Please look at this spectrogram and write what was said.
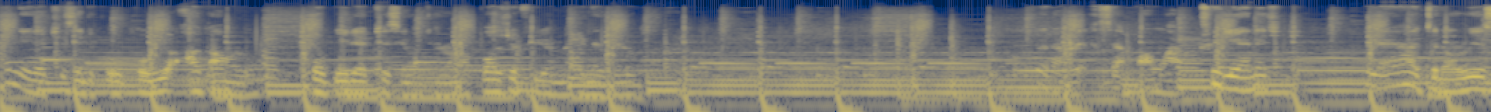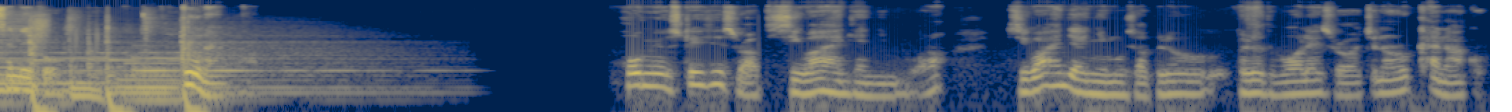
ဒီနေတဲ့ဖြစ်စဉ်တခုပို့ပြီးတော့အားကောင်းလို့လုပ်ပေးတဲ့ဖြစ်စဉ်ကိုကျွန်တော် positive feedback mechanism လို့ ဆက်ပေါင်းက trillion နဲ့ချီချီ AI ကကျွန်တော်တို့ရဲ့စနစ်ကိုတူနိုင်တယ် homeostasis ဆိုတာဇီဝဟန်ချက်ညီမှုပေါ့နော်ဇီဝဟန်ချက်ညီမှုဆိုတာဘယ်လိုဘယ်လိုသဘောလဲဆိုတော့ကျွန်တော်တို့ခန္ဓာကိုယ်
